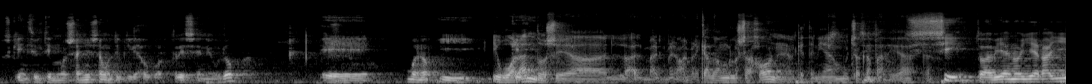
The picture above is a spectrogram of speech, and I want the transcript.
Los 15 últimos años se ha multiplicado por tres en Europa. Eh, bueno, y Igualándose al, mercado anglosajón, en el que tenían mucha capacidad. Sí, todavía no llega allí,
